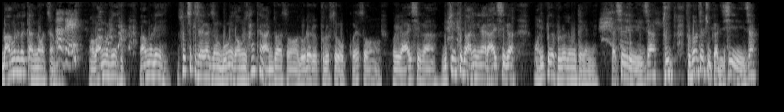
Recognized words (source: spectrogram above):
마무리밖에 안 남았잖아. 아, 네. 어, 마무리, 마무리. 솔직히 제가 지금 몸이 너무 상태가 안 좋아서 노래를 부를 수가 없고 해서, 우리 라이 씨가, 립싱크도 아니고 그냥 라이 씨가, 어, 이쁘게 불러주면 되겠네. 자, 시작. 두, 두 번째 줄까지 시작.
